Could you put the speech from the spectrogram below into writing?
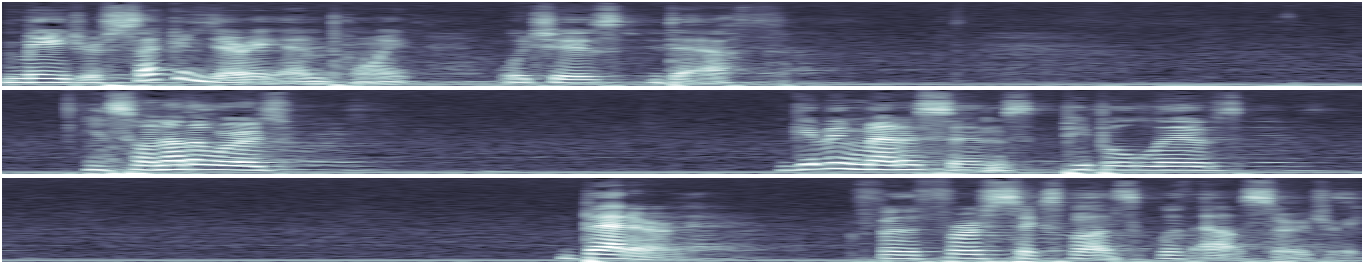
major secondary endpoint, which is death. So, in other words, giving medicines, people lived better for the first six months without surgery.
